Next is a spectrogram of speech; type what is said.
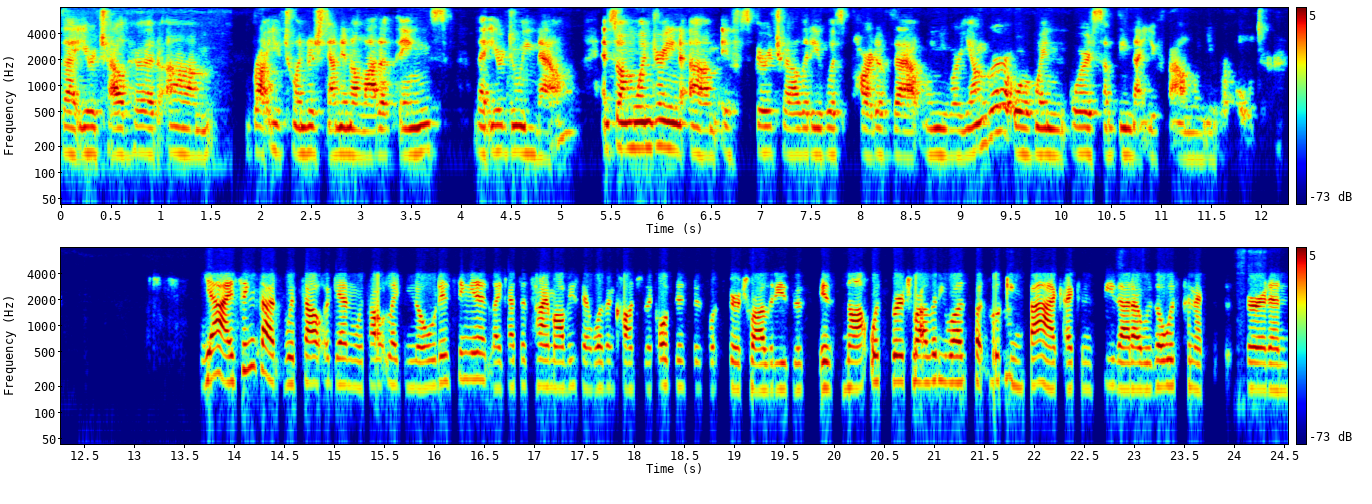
that your childhood um, brought you to understanding a lot of things that you're doing now. And so I'm wondering um, if spirituality was part of that when you were younger or when or something that you found when you were older. Yeah, I think that without again without like noticing it, like at the time obviously I wasn't conscious like, oh this is what spirituality is, this is not what spirituality was. But mm-hmm. looking back I can see that I was always connected to spirit and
